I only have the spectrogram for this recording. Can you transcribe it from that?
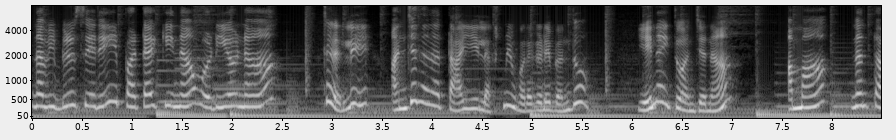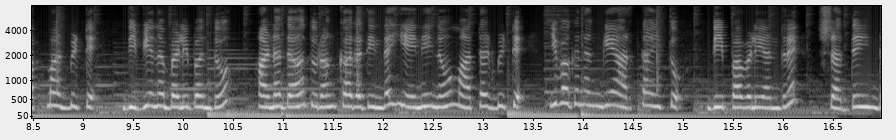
ನಾವಿಬ್ರು ಸೇರಿ ಪಟಾಕಿನ ಒಡಿಯೋಣ. ಅಂಜನನ ತಾಯಿ ಲಕ್ಷ್ಮಿ ಹೊರಗಡೆ ಬಂದು, ಏನಾಯ್ತು ಅಂಜನಾ? ಅಮ್ಮ, ನಾನು ತಪ್ಪು ಮಾಡ್ಬಿಟ್ಟೆ. ದಿವ್ಯನ ಬಳಿ ಬಂದು ಹಣದ ದುರಂಕಾರದಿಂದ ಏನೇನೋ ಮಾತಾಡ್ಬಿಟ್ಟೆ. ಇವಾಗ ನಂಗೆ ಅರ್ಥ ಆಯ್ತು. ದೀಪಾವಳಿ ಅಂದ್ರೆ ಶ್ರದ್ಧೆಯಿಂದ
